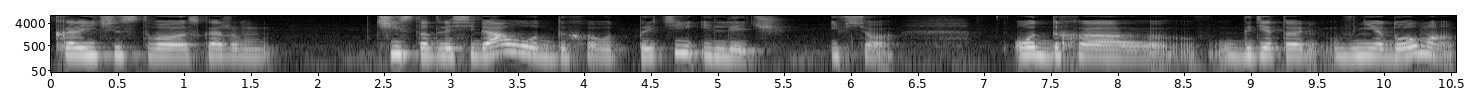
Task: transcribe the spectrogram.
количество, скажем, чисто для себя отдыха, вот прийти и лечь, и все. Отдыха где-то вне дома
